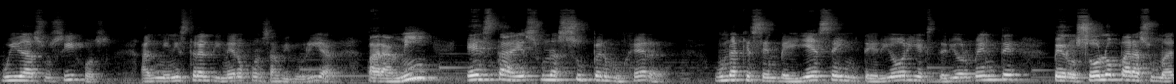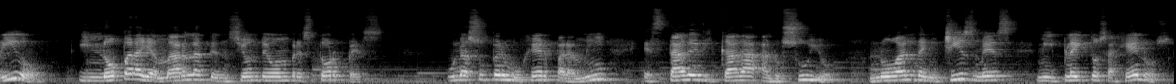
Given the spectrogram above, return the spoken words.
cuida a sus hijos, administra el dinero con sabiduría. Para mí, esta es una super mujer, una que se embellece interior y exteriormente, pero solo para su marido y no para llamar la atención de hombres torpes. Una super mujer para mí está dedicada a lo suyo, no anda en chismes ni pleitos ajenos,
